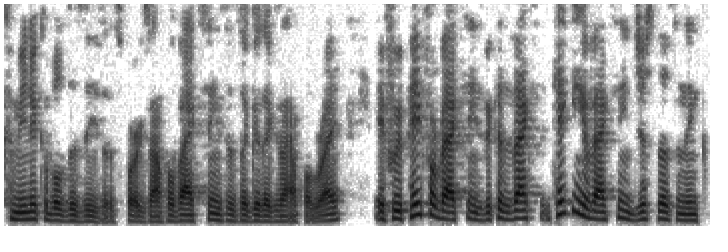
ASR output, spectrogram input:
communicable diseases, for example, vaccines is a good example, right? If we pay for vaccines, because vac- taking a vaccine just doesn't inc-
